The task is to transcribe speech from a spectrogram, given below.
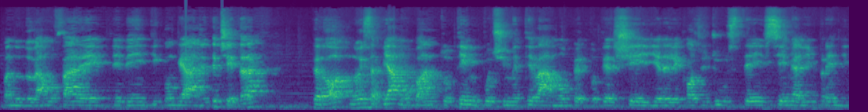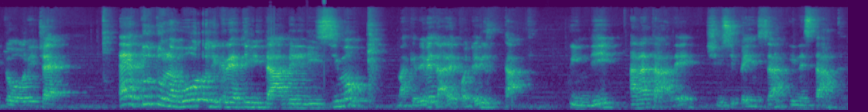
quando dovevamo fare eventi con gadget eccetera. Però noi sappiamo quanto tempo ci mettevamo per poter scegliere le cose giuste insieme agli imprenditori. Cioè è tutto un lavoro di creatività bellissimo ma che deve dare poi dei risultati. Quindi a Natale ci si pensa in estate.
